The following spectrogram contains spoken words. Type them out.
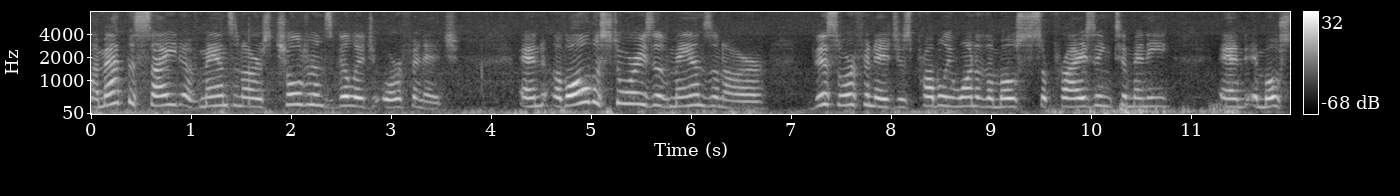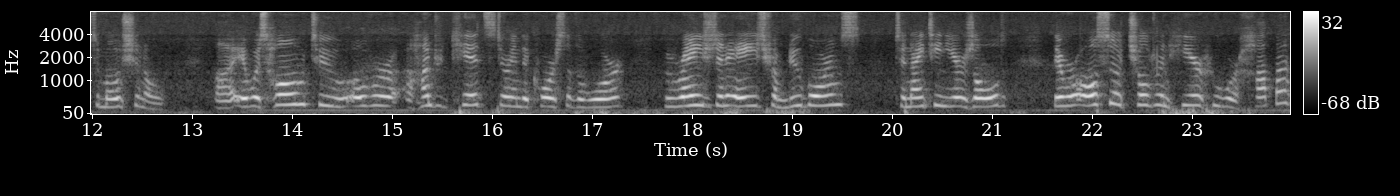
I'm at the site of Manzanar's Children's Village Orphanage. And of all the stories of Manzanar, this orphanage is probably one of the most surprising to many and most emotional. Uh, it was home to over 100 kids during the course of the war who ranged in age from newborns to 19 years old. There were also children here who were Hapa,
